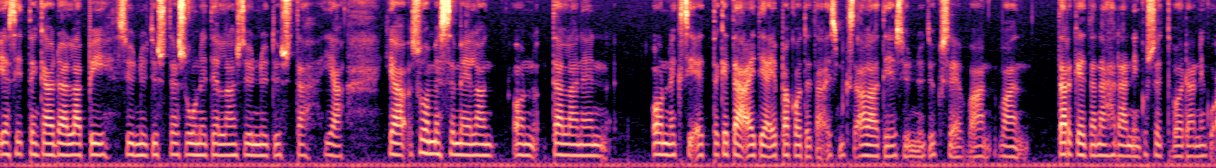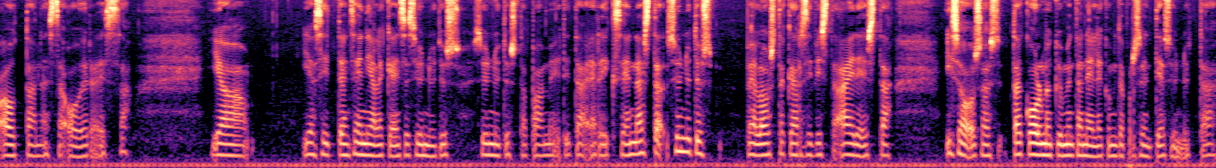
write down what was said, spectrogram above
ja sitten käydään läpi synnytystä ja suunnitellaan synnytystä. Ja, ja Suomessa meillä on, on tällainen onneksi, että ketään äitiä ei pakoteta esimerkiksi alatiesynnytykseen, vaan, vaan tärkeintä nähdään niin kuin se, että voidaan niin kuin auttaa näissä oireissa. Ja, ja sitten sen jälkeen se synnytys, synnytystapa mietitään erikseen. Näistä synnytyspelosta kärsivistä äideistä iso osa, tai 30-40 prosenttia synnyttää,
